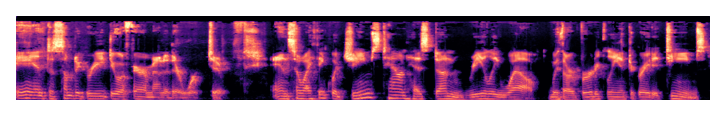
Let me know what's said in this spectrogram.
and to some degree do a fair amount of their work too. And so I think what Jamestown has done really well with our vertically integrated teams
